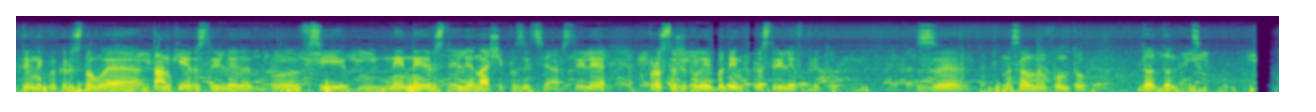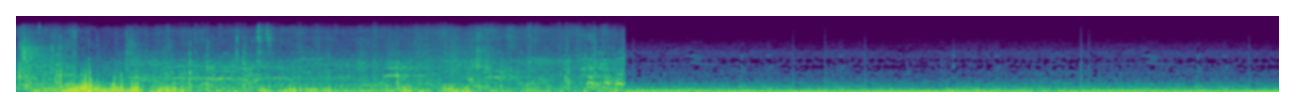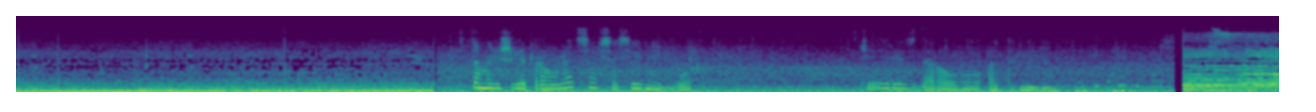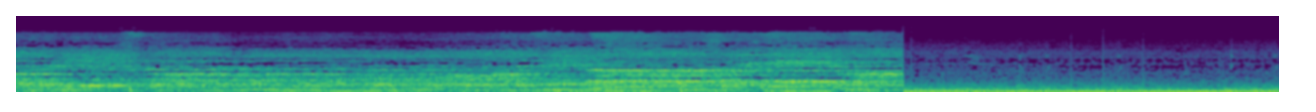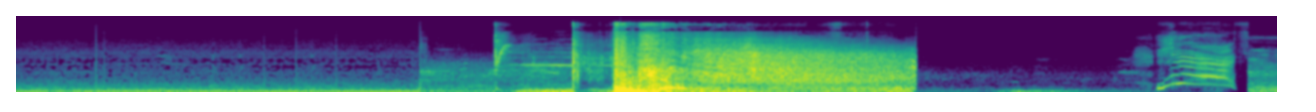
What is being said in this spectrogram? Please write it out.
противник використовує танки, розстрілює всі не, не розстрілює наші позиції, а розстрілює просто житлові будинки, розстрілює впритул з населеного пункту до Донецька. Там мы решили прогуляться в соседний двор через дорогу от меня. Yes!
